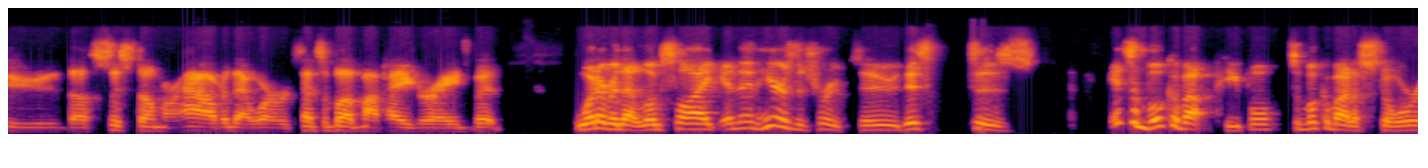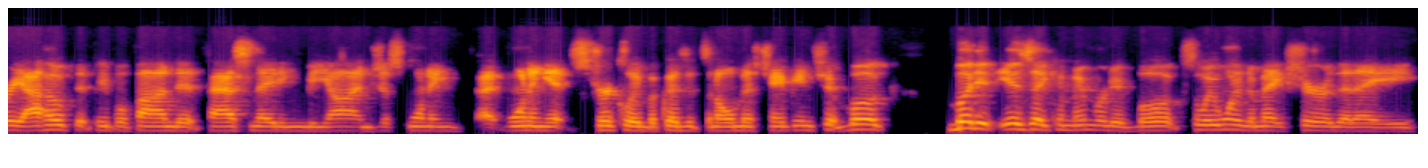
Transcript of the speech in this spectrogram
to the system or however that works. That's above my pay grade, but whatever that looks like. And then here's the truth too. This is it's a book about people. It's a book about a story. I hope that people find it fascinating beyond just wanting uh, wanting it strictly because it's an Ole Miss championship book. But it is a commemorative book, so we wanted to make sure that a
